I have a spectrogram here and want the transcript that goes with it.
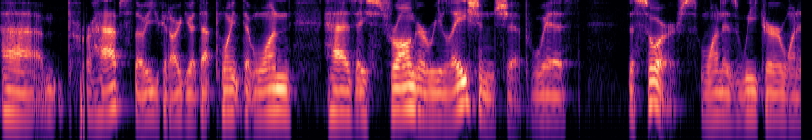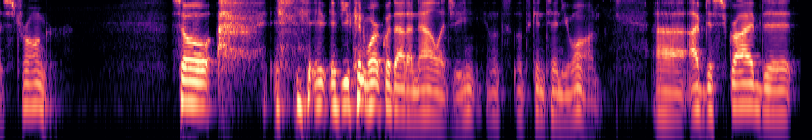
Um, perhaps, though, you could argue at that point that one has a stronger relationship with the source. One is weaker, one is stronger. So, if you can work with that analogy, let's let's continue on. Uh, I've described it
